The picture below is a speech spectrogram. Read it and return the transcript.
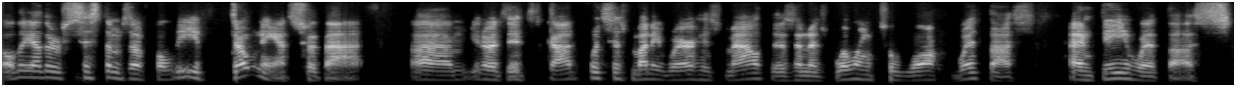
all the other systems of belief don't answer that. Um, you know, it's, it's God puts his money where his mouth is, and is willing to walk with us and be with us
